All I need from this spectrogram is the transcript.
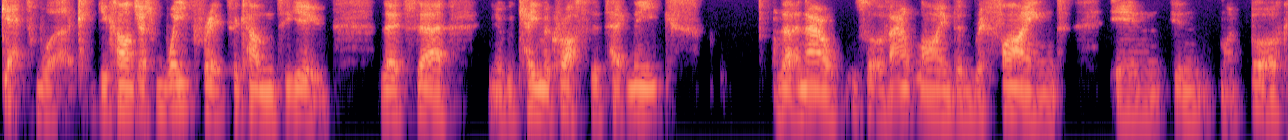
get work you can't just wait for it to come to you that uh, you know we came across the techniques that are now sort of outlined and refined in in my book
